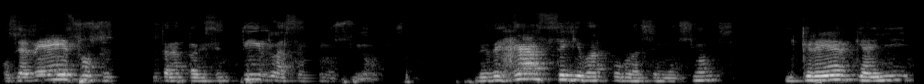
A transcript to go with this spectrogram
O sea, de eso se trata, de sentir las emociones, de dejarse llevar por las emociones y creer que ahí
